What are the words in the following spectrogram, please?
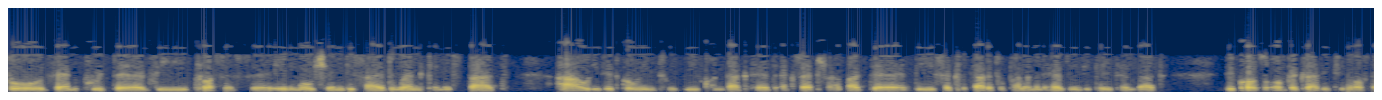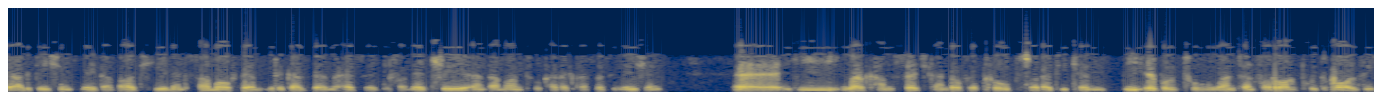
to then put uh, the process uh, in motion, decide when can it start, how is it going to be conducted, etc. But uh, the Secretary to Parliament has indicated that because of the gravity of the allegations made about him, and some of them he regards them as defamatory and amount to character assassination. Uh, he welcomes such kind of a probe so that he can be able to once and for all put all these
